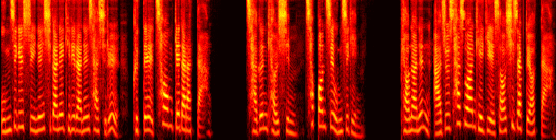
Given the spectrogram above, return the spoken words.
움직일 수 있는 시간의 길이라는 사실을 그때 처음 깨달았다. 작은 결심, 첫 번째 움직임. 변화는 아주 사소한 계기에서 시작되었다.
